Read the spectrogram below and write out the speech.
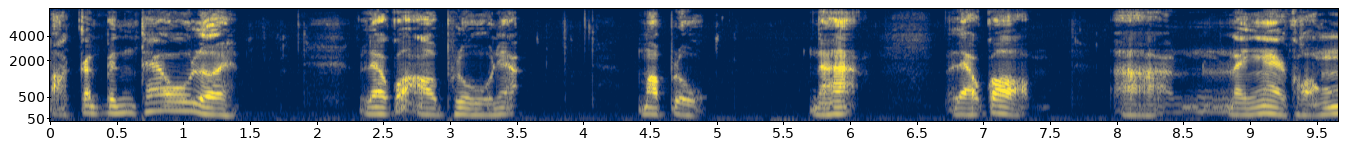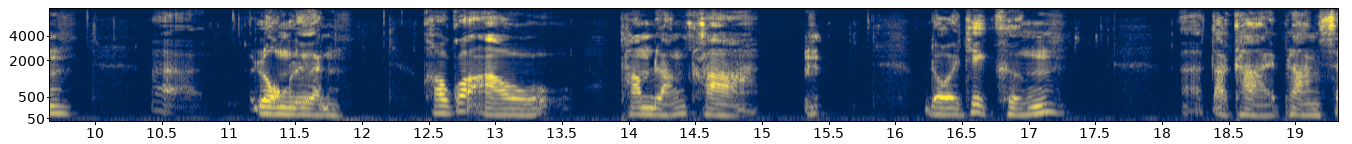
ปักกันเป็นแถวเลย แล้วก็เอาพลูเนี่ยมาปลูกนะฮะแล้วก็ในแง่ของโรงเรือน เขาก็เอาทำหลังคา โดยที่ขึงตาข่ายพรางแส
